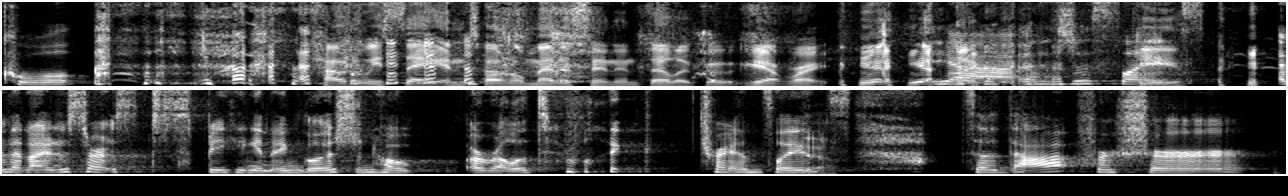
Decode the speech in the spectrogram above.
Cool. how do we say internal medicine in Telugu? Yeah, right. yeah, yeah, it's just like, and then I just start speaking in English and hope a relative like translates. Yeah. So that for sure.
